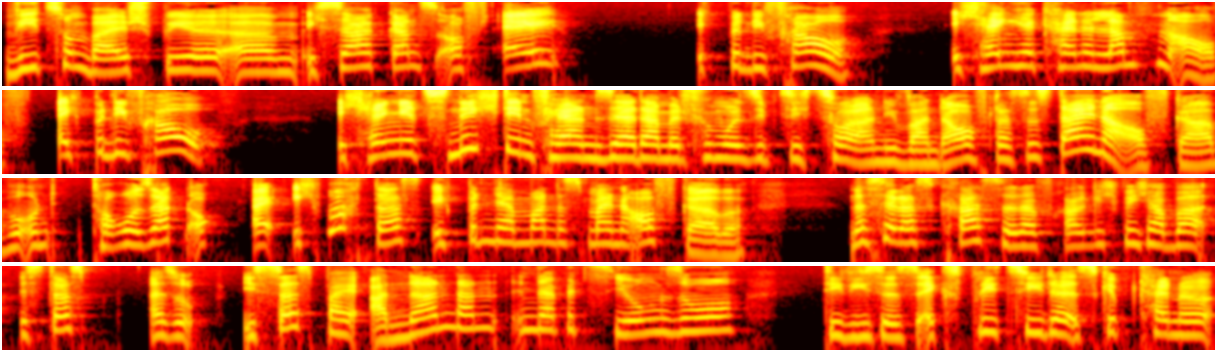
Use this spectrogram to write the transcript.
Wie zum Beispiel, ähm, ich sage ganz oft, ey, ich bin die Frau. Ich hänge hier keine Lampen auf. Ich bin die Frau. Ich hänge jetzt nicht den Fernseher da mit 75 Zoll an die Wand auf. Das ist deine Aufgabe. Und Toro sagt auch, ey, ich mach das. Ich bin der Mann, das ist meine Aufgabe. Das ist ja das Krasse. Da frage ich mich aber, ist das, also ist das bei anderen dann in der Beziehung so, die dieses explizite, es gibt keine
